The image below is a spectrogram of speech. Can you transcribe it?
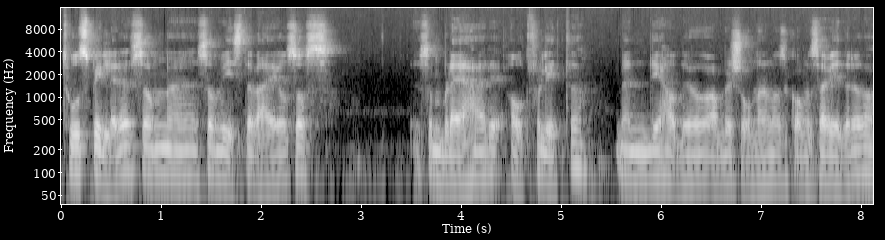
to spillere som, eh, som viste vei hos oss. Som ble her altfor lite. Men de hadde jo ambisjoner om å komme seg videre, da.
